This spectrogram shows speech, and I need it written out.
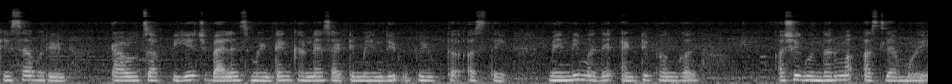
केसावरील टाळूचा पी एच बॅलन्स मेंटेन करण्यासाठी मेहंदी उपयुक्त असते. मेहंदीमध्ये अँटीफंगल असे गुणधर्म असल्यामुळे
